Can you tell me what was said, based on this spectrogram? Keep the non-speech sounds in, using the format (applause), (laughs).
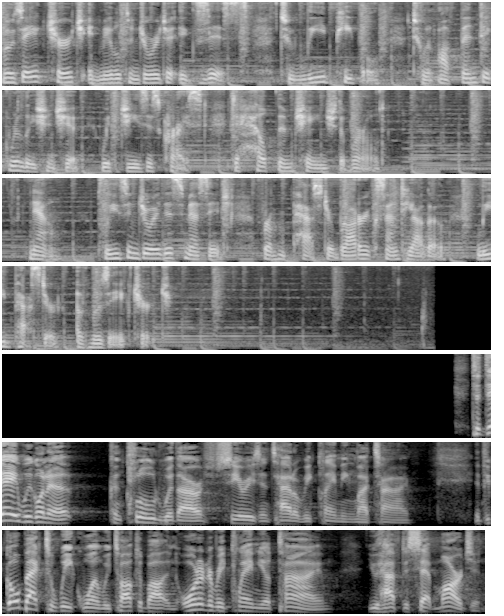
Mosaic Church in Mableton, Georgia exists to lead people to an authentic relationship with Jesus Christ to help them change the world. Now, please enjoy this message from Pastor Broderick Santiago, lead pastor of Mosaic Church. Today, we're going to conclude with our series entitled Reclaiming My Time. If you go back to week one, we talked about in order to reclaim your time, you have to set margin,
